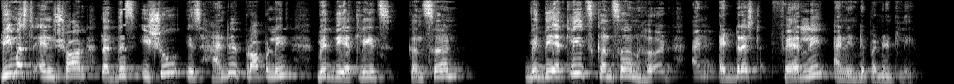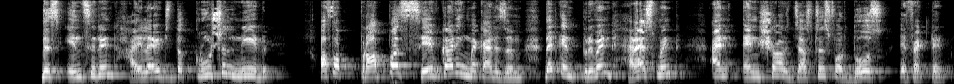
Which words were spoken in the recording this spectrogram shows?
We must ensure that this issue is handled properly with the athletes concerned, with the athletes concern heard and addressed fairly and independently. This incident highlights the crucial need of a proper safeguarding mechanism that can prevent harassment and ensure justice for those affected.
